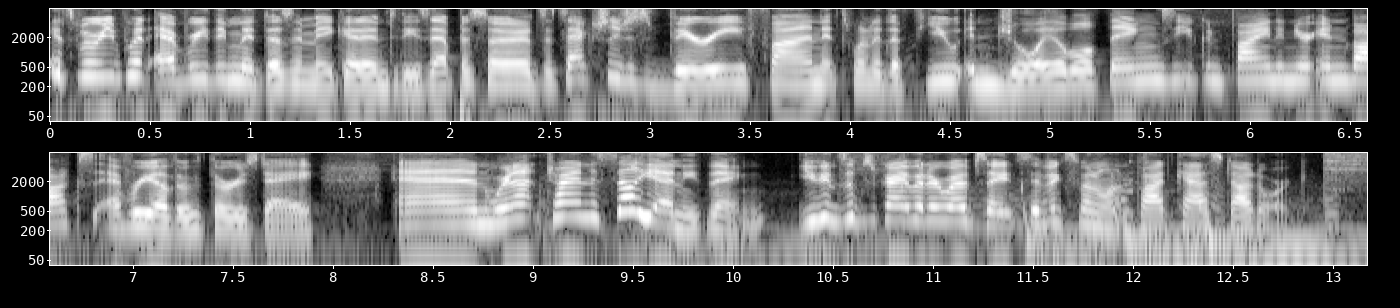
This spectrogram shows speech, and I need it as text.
it's where we put everything that doesn't make it into these episodes. It's actually just very fun. It's one of the few enjoyable things that you can find in your inbox every other Thursday. And we're not trying to sell you anything. You can subscribe at our website, civics101podcast.org.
